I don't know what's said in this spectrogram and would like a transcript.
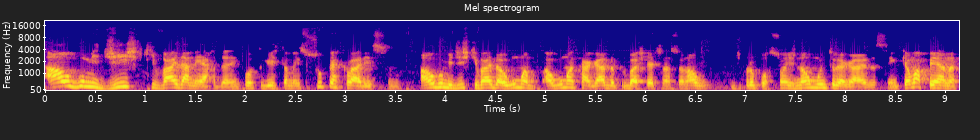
Algo me diz que vai dar merda. Em português também super claríssimo. Algo me diz que vai dar alguma, alguma cagada pro basquete nacional de proporções não muito legais, assim. Que é uma pena.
